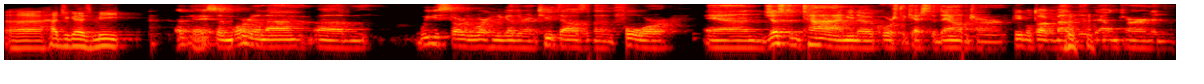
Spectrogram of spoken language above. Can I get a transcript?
uh, how'd you guys meet? Okay, so Morgan and I um, we started working together in 2004, and just in time, you know, of course, to catch the downturn. People talk about the downturn in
